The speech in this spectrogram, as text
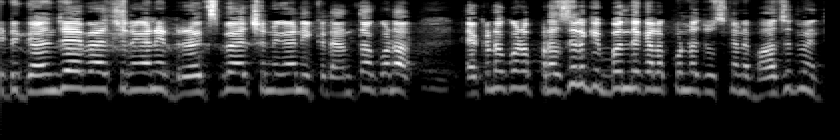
ఇటు గంజాయి బ్యాచ్ గానీ డ్రగ్స్ బ్యాచ్ గానీ ఇక్కడ అంతా కూడా ఎక్కడ కూడా ప్రజలకు ఇబ్బంది కలగకుండా చూసుకునే బాధ్యత మేము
